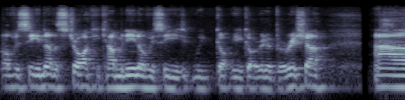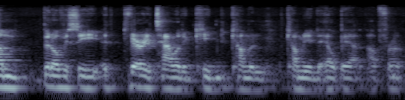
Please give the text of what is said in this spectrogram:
Obviously, another striker coming in. Obviously, we got you got rid of Berisha, um, but obviously a very talented kid coming coming in to help out up front.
